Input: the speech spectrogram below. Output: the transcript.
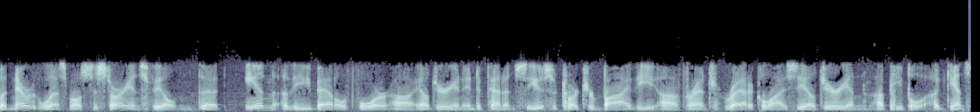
But nevertheless, most historians feel that in the battle for uh, Algerian independence, the use of torture by the uh, French radicalized the Algerian uh, people against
